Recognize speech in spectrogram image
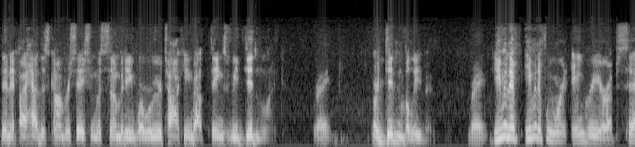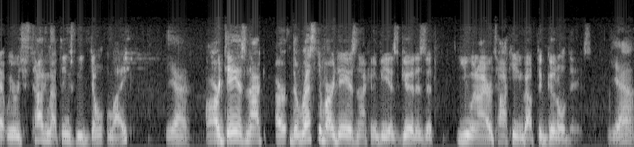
than if I had this conversation with somebody where we were talking about things we didn't like right, or didn't believe in right, even if even if we weren't angry or upset we were just talking about things we don't like. Yeah, our day is not our the rest of our day is not going to be as good as if you and i are talking about the good old days. Yeah,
